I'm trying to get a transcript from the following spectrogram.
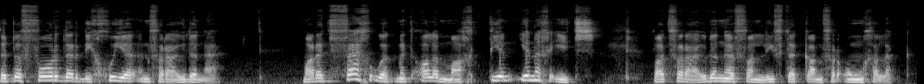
Dit bevorder die goeie in verhoudinge. Maar dit veg ook met alle mag teen enige iets wat verhoudinge van liefde kan verongeluk.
